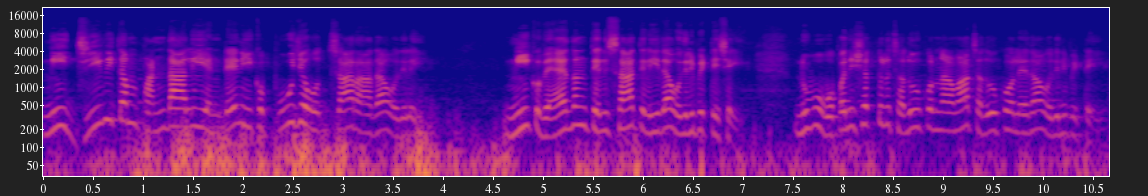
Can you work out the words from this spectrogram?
నీ జీవితం పండాలి అంటే నీకు పూజ వచ్చా రాదా వదిలేయి. నీకు వేదం తెలుసా తెలియదా వదిలిపెట్టేసేయి. నువ్వు ఉపనిషత్తులు చదువుకున్నావా చదువుకోలేదా వదిలిపెట్టేయి.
